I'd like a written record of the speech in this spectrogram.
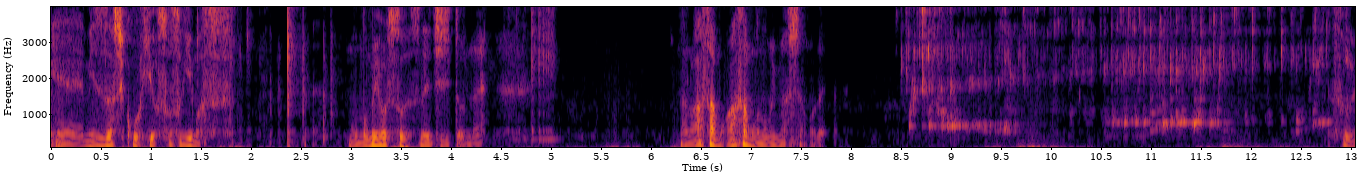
えー、水出しコーヒーを注ぎます。もう飲み干しそうですね、じっとね。あの、朝も、朝も飲みましたので。すごい、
